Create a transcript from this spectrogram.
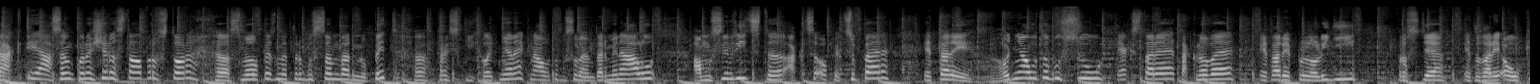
Tak, i já jsem konečně dostal prostor. Eh, Jsme opět s metrobusem na dnu PIT eh, v pražských Letňanech na autobusovém terminálu a musím říct, eh, akce opět super. Je tady hodně autobusů, jak staré, tak nové. Je tady plno lidí, prostě je to tady OK.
